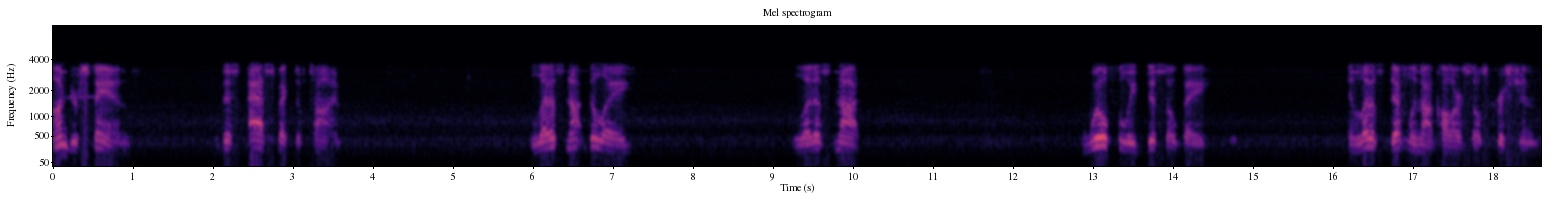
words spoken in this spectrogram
understand this aspect of time let us not delay. Let us not willfully disobey. And let us definitely not call ourselves Christians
